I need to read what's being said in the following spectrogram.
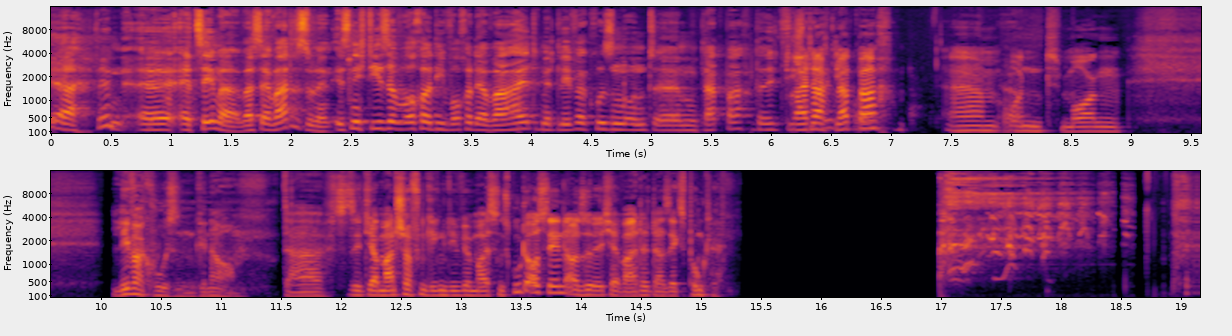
Ja, dann äh, erzähl mal, was erwartest du denn? Ist nicht diese Woche die Woche der Wahrheit mit Leverkusen und ähm, Gladbach? Freitag Spiele? Gladbach, ähm, ja. Und morgen Leverkusen, genau. Da sind ja Mannschaften, gegen die wir meistens gut aussehen. Also ich erwarte da sechs Punkte.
